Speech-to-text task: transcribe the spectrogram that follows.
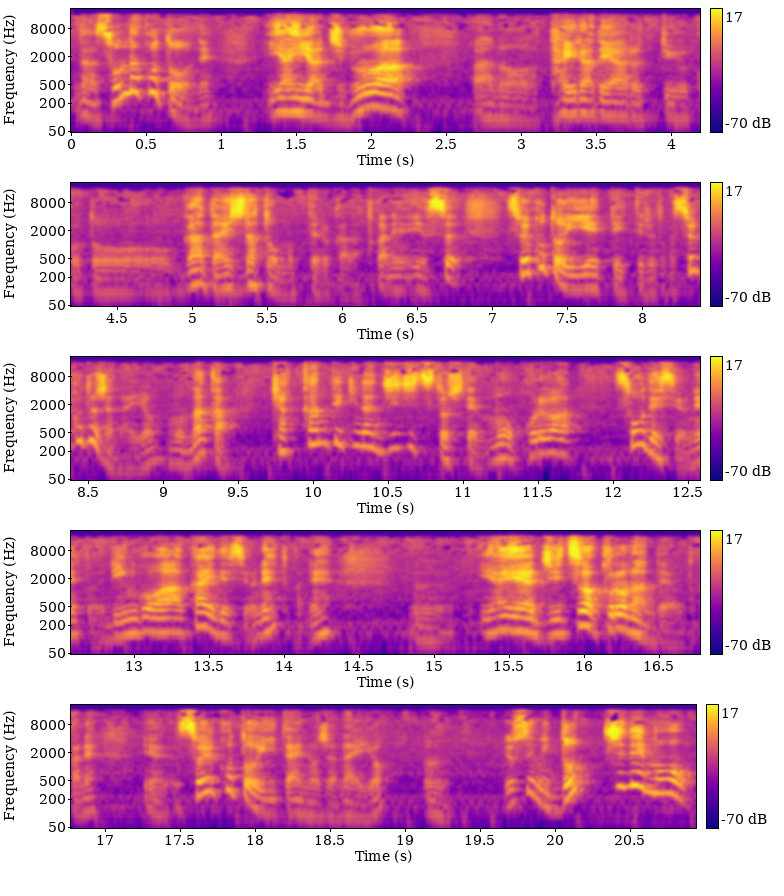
だからそんなことをねいやいや自分はあの平らであるっていうことが大事だと思ってるからとかね。いやそそういうことを言えって言ってるとかそういうことじゃないよ。もうなんか客観的な事実としてもうこれはそうですよねと。リンゴは赤いですよねとかね、うん、いやいや実は黒なんだよとかね。いやそういうことを言いたいのじゃないよ、うん、要するにどっちでも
